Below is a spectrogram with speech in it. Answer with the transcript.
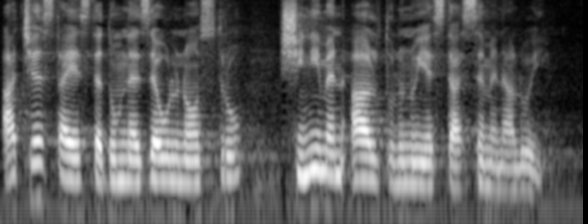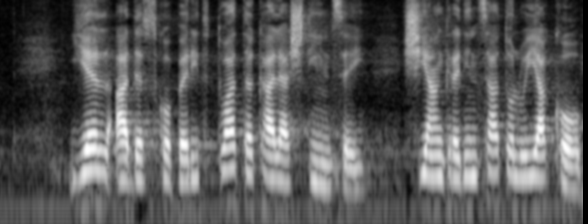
Acesta este Dumnezeul nostru și nimeni altul nu este asemenea Lui. El a descoperit toată calea științei și a încredințat-o lui Iacob,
